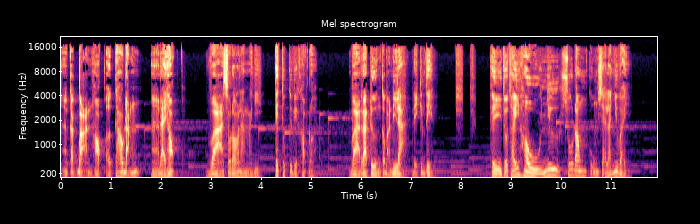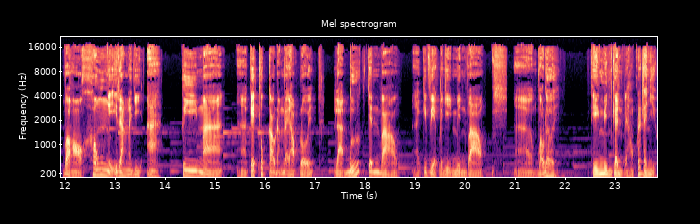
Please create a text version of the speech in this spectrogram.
à, các bạn học ở cao đẳng à, đại học và sau đó làm là gì? Kết thúc cái việc học rồi. Và ra trường các bạn đi làm để kiếm tiền. Thì tôi thấy hầu như số đông cũng sẽ là như vậy và họ không nghĩ rằng là gì? À khi mà à, kết thúc cao đẳng đại học rồi là bước chân vào à, cái việc là gì? Mình vào à, vào đời thì mình cần phải học rất là nhiều.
